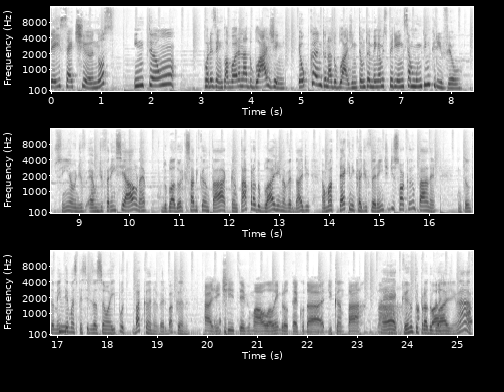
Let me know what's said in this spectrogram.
6, 7 anos. Então, por exemplo, agora na dublagem, eu canto na dublagem, então também é uma experiência muito incrível. Sim, é um, é um diferencial, né? Dublador que sabe cantar. Cantar pra dublagem, na verdade, é uma técnica diferente de só cantar, né? Então também hum. tem uma especialização aí, pô, bacana, velho, bacana. Ah, a gente teve uma aula, lembra o Teco da, de cantar? Na, é, canto pra dublagem. Ah,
